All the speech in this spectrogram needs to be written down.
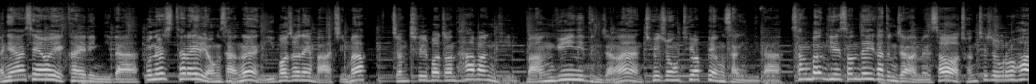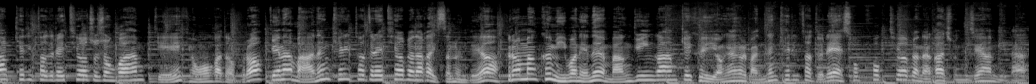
안녕하세요 예카엘입니다. 오늘 스타라일 영상은 이 버전의 마지막 2.7 버전 하반기 망귀인이 등장한 최종 티어페 영상입니다. 상반기에 썬데이가 등장하면서 전체적으로 화합 캐릭터들의 티어 조정과 함께 경험과 더불어 꽤나 많은 캐릭터들의 티어 변화가 있었는데요. 그런 만큼 이번에는 망귀인과 함께 그의 영향을 받는 캐릭터들의 소폭 티어 변화가 존재합니다.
